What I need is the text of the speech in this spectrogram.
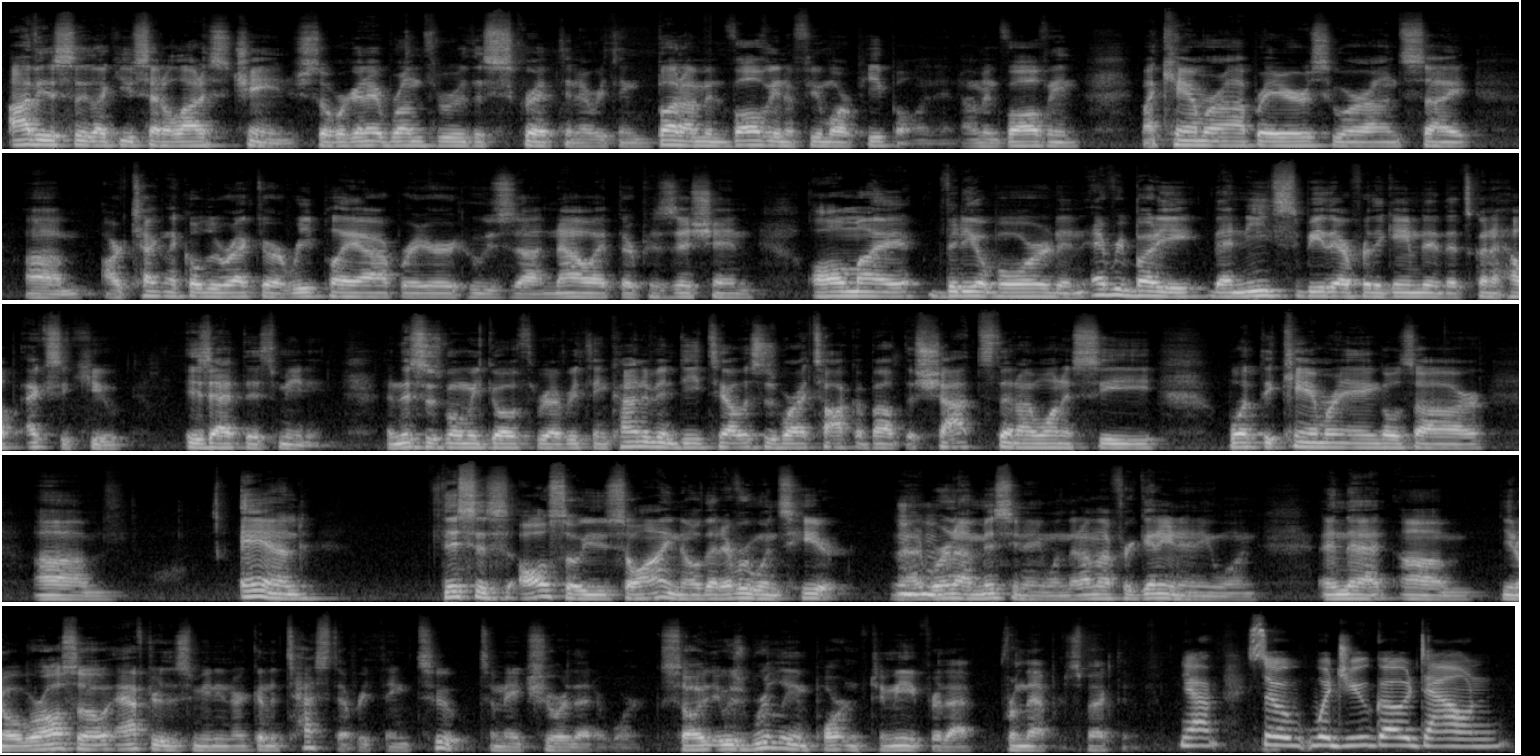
obviously like you said a lot has changed so we're going to run through the script and everything but i'm involving a few more people in it i'm involving my camera operators who are on site um, our technical director a replay operator who's uh, now at their position all my video board and everybody that needs to be there for the game day that's going to help execute is at this meeting and this is when we go through everything kind of in detail. This is where I talk about the shots that I want to see, what the camera angles are. Um, and this is also used so I know that everyone's here, that we're not missing anyone, that I'm not forgetting anyone. And that, um, you know, we're also, after this meeting, are going to test everything too to make sure that it works. So it was really important to me for that, from that perspective. Yeah. So would you go down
